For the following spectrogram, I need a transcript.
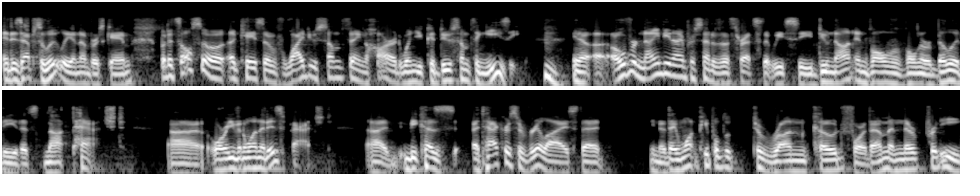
It is absolutely a numbers game, but it's also a case of why do something hard when you could do something easy. Hmm. You know, uh, over 99% of the threats that we see do not involve a vulnerability that's not patched, uh, or even one that is patched. Uh, because attackers have realized that you know they want people to, to run code for them and they're pretty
